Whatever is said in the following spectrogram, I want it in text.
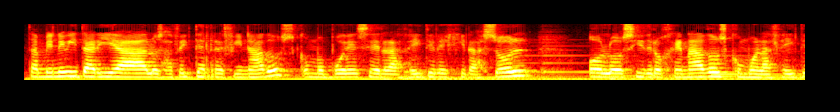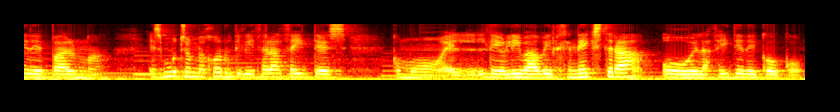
También evitaría los aceites refinados, como puede ser el aceite de girasol o los hidrogenados como el aceite de palma. Es mucho mejor utilizar aceites como el de oliva virgen extra o el aceite de coco.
